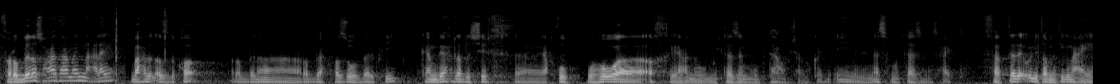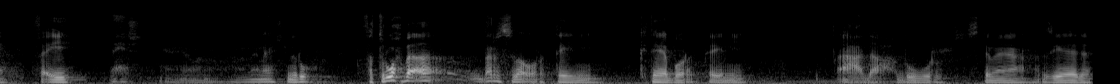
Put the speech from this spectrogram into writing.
فربنا سبحانه وتعالى من عليا بعض الأصدقاء ربنا رب يحفظه ويبارك فيه. كان بيحضر للشيخ يعقوب وهو أخ يعني وملتزم وبتاع ومش عارف كان إيه من الناس الملتزمة ساعتها. فابتدى يقول لي طب ما تيجي معايا؟ فإيه؟ ماشي. يعني ماشي نروح. فتروح بقى درس بقى ورا التاني كتاب ورا التاني قعدة حضور استماع زيادة.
